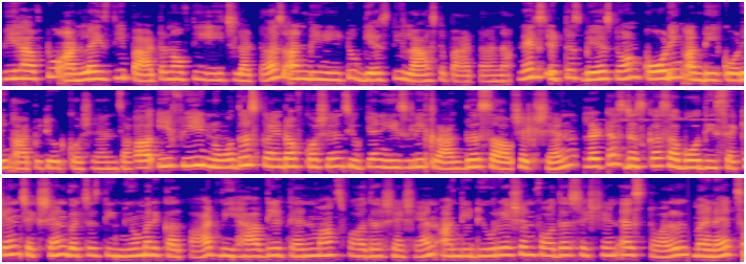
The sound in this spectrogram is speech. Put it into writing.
we have to analyze the pattern of the each letters and we need to guess the last pattern. Next it is based on coding and decoding aptitude questions. Uh, if we know this kind of questions you can easily crack this uh, section. Let us discuss about the second section which is the numerical part. We have the 10 marks for the session and the duration for the session is 12 minutes.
